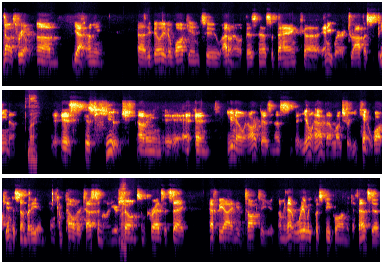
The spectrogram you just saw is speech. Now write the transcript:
No, it's real. Um, yeah, I mean, uh, the ability to walk into I don't know a business, a bank, uh, anywhere, and drop a subpoena right. Is is huge. I mean, and, you know, in our business, you don't have that luxury. You can't walk into somebody and, and compel their testimony or right. show them some creds that say, "FBI, I need to talk to you." I mean, that really puts people on the defensive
